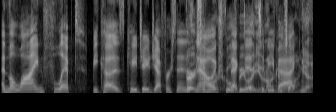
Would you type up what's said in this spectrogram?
And the line flipped because KJ Jefferson is now schools, expected BYU to be Arkansas. back. Yeah,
